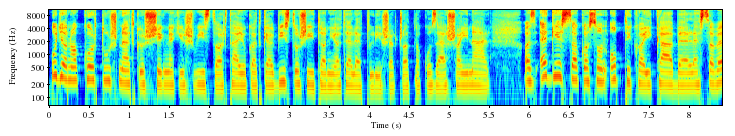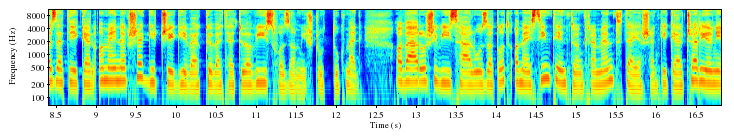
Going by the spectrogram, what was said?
ugyanakkor Tusnád községnek is víztartályokat kell biztosítani a települések csatlakozásainál. Az egész szakaszon optikai kábel lesz a vezetéken, amelynek segítségével követhető a vízhozam is tudtuk meg. A városi vízhálózatot, amely szintén tönkrement, teljesen ki kell cserélni,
